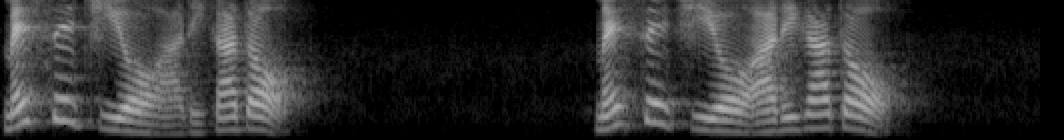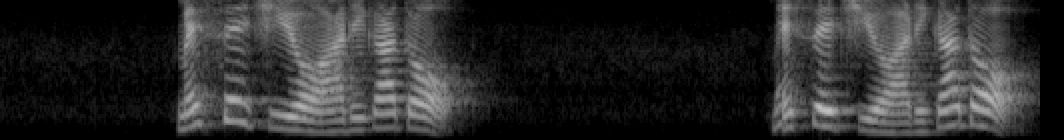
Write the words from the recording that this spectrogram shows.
メッセージをありがとう。メッセージをありがとう。メッセージをありがとう。メッセージをありがと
